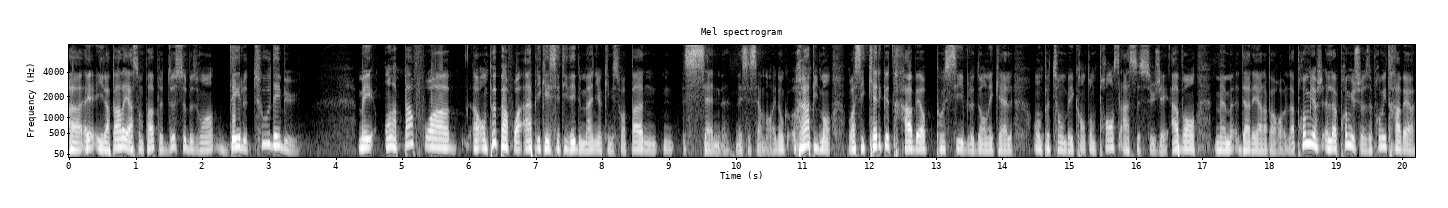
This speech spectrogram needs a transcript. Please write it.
euh, il a parlé à son peuple de ce besoin dès le tout début. Mais on, a parfois, euh, on peut parfois appliquer cette idée de manière qui ne soit pas saine nécessairement. Et donc, rapidement, voici quelques travers possibles dans lesquels on peut tomber quand on pense à ce sujet, avant même d'aller à la parole. La première, la première chose, le premier travers,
